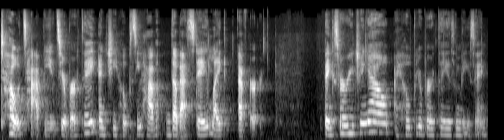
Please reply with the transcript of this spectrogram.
totes happy it's your birthday and she hopes you have the best day like ever. Thanks for reaching out. I hope your birthday is amazing.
